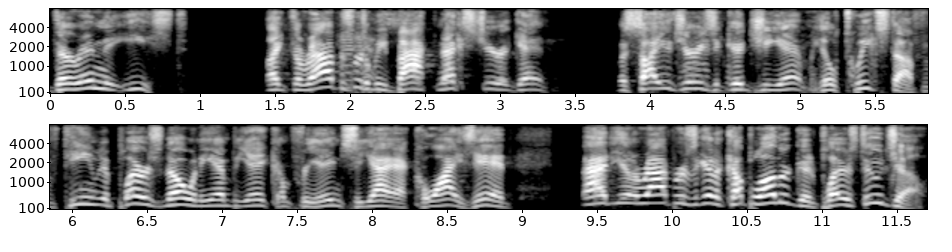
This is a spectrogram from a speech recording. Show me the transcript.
they're in the East. Like the Raptors will be back next year again. Masai Ujiri's a good GM. He'll tweak stuff. If team if players know when the NBA come free agency, yeah, yeah, Kawhi's in. Man, you know, the Raptors get a couple other good players too, Joe.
